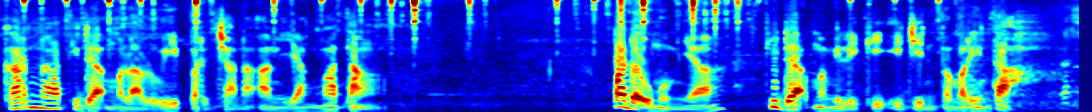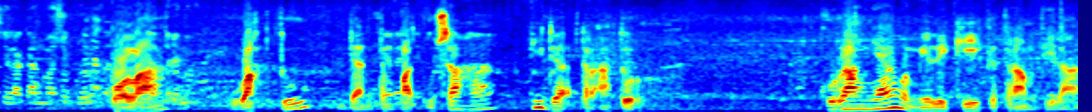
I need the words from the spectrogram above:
karena tidak melalui perencanaan yang matang. Pada umumnya, tidak memiliki izin pemerintah. Pola, waktu, dan tempat usaha tidak teratur. Kurangnya memiliki keterampilan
